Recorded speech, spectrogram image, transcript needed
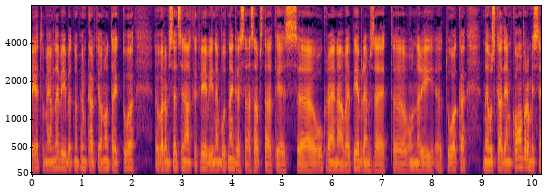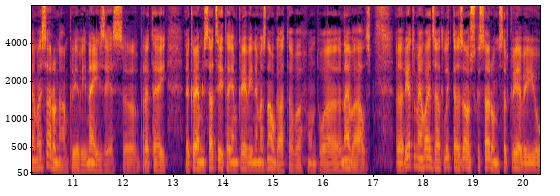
rietumiem nebija, bet, nu, pirmkārt, jau noteikti to varam secināt, ka Krievija nebūtu negrasās apstāties uh, Ukrainā vai piebremzēt, uh, un arī uh, to, ka ne uz kādiem kompromisiem vai sarunām Krievija neizies. Pretēji Kremļa sacītajiem Krievija nemaz nav gatava un to nevēlas. Rietumiem vajadzētu likt aiz auss, ka sarunas ar Krieviju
